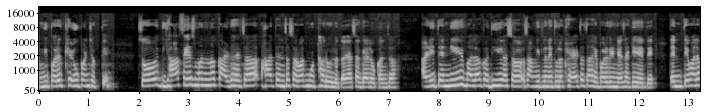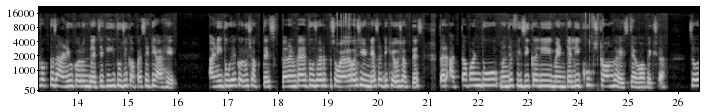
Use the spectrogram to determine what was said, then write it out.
मी परत खेळू पण शकते. सो ह्या फेजमधनं काढायचा हा त्यांचा सर्वात मोठा रोल होता या सगळ्या लोकांचा. आणि त्यांनी मला कधी असं सांगितलं नाही तुला खेळायचंच आहे परत इंडियासाठी येते. ते मला फक्त जाणीव करून द्यायचे की ही तुझी कपॅसिटी आहे. आणि तू हे करू शकतेस. कारण काय तू जर सोळाव्या वर्षी इंडियासाठी खेळू शकतेस तर आत्ता पण तू म्हणजे फिजिकली मेंटली खूप स्ट्रॉंग आहेस तेव्हापेक्षा. सो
